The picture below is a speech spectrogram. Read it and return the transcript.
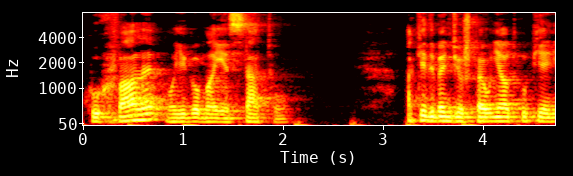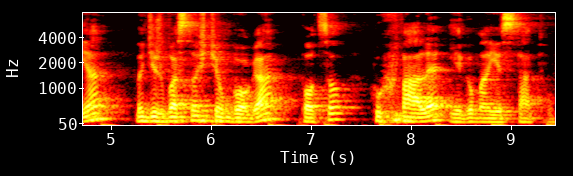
ku chwale mojego majestatu. A kiedy będziesz pełnia odkupienia, będziesz własnością Boga. Po co? Ku chwale Jego majestatu.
